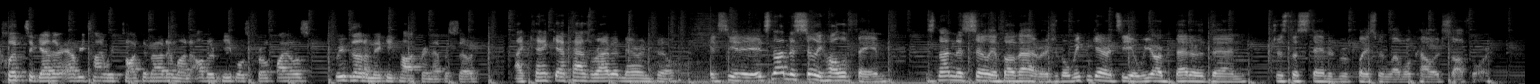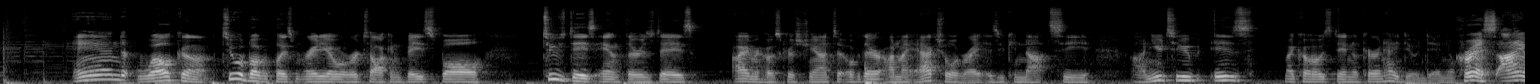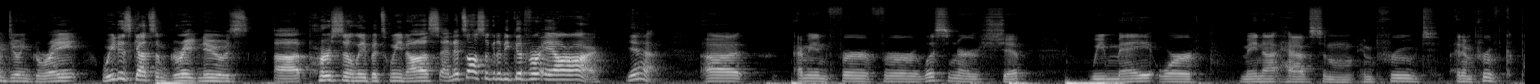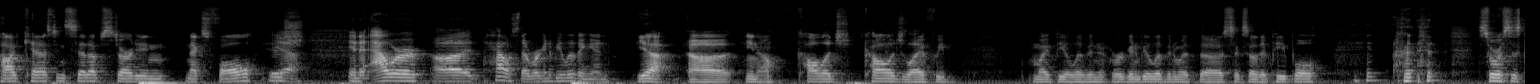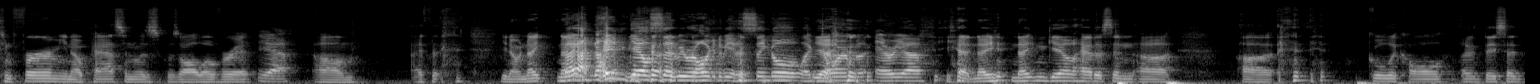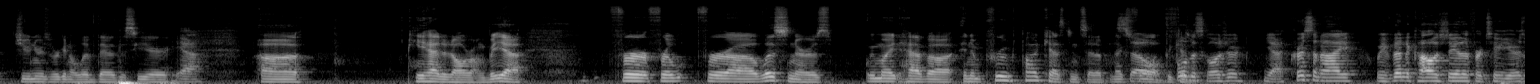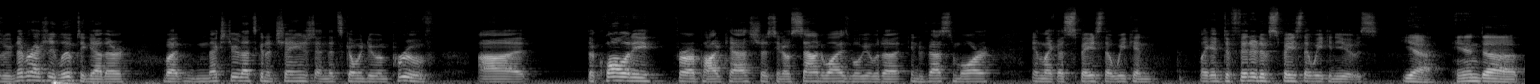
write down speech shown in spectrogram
clip together every time we've talked about him on other people's profiles, we've done a Mickey Cochrane episode. I can't get past Rabbit Maranville. It's it's not necessarily Hall of Fame. It's not necessarily above average, but we can guarantee you we are better than just the standard replacement level college sophomore. And welcome to Above Replacement Radio, where we're talking baseball Tuesdays and Thursdays. I am your host, Chris Gianta. Over there on my actual right, as you cannot see on YouTube, is my co-host Daniel Curran. How you doing, Daniel? Chris, I am doing great. We just got some great news uh, personally between us, and it's also going to be good for ARR. Yeah. Uh, I mean, for for listenership, we may or may not have some improved an improved podcasting setup starting next fall ish. Yeah. In our uh, house that we're going to be living in. Yeah. Uh, you know, college college life. We might be living. We're going to be living with uh, six other people. Sources confirm. You know, Passon was was all over it. Yeah. Um, I think, you know, Night, Night- Nightingale said we were all going to be in a single like Yeah. dorm area. Yeah, Night, Nightingale had us in uh, uh, Gulick Hall. Uh, they said juniors were going to live there this year. Yeah. Uh, he had it all wrong, but yeah, for for for uh, listeners, we might have uh, an improved podcasting setup next so, fall full because disclosure, yeah, Chris and I, we've been to college together for two years. We've never actually lived together, but next year that's going to change and it's going to improve. Uh, the quality for our podcast, just you know, sound wise, we'll be able to invest more in like a space that we can, like a definitive space that we can use. yeah, and uh,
